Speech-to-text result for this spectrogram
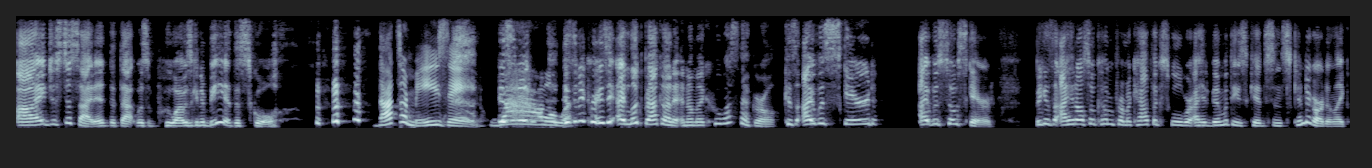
I just decided that that was who I was gonna be at the school. That's amazing. Isn't it Wow. isn't it crazy? I look back on it and I'm like, "Who was that girl? Because I was scared. I was so scared because I had also come from a Catholic school where I had been with these kids since kindergarten, like,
